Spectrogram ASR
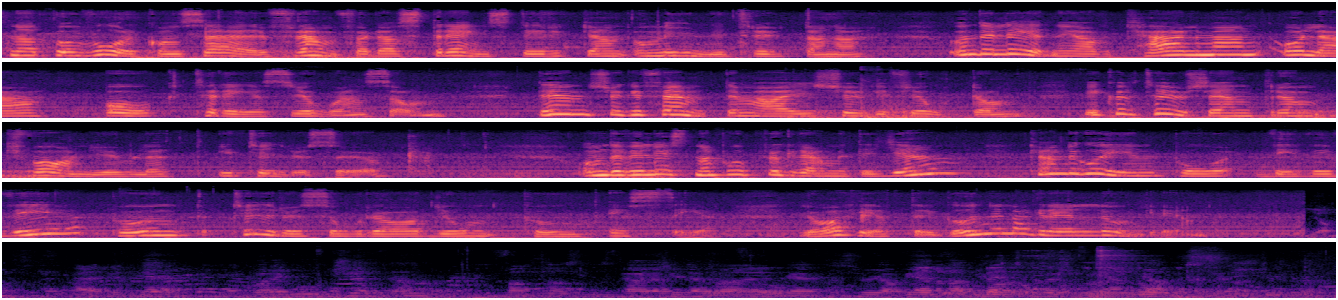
lyssnat på en vårkonsert framförd av Strängstyrkan och Minitrutarna under ledning av Kalman, Ola och Therese Johansson den 25 maj 2014 i Kulturcentrum Kvarnhjulet i Tyresö. Om du vill lyssna på programmet igen kan du gå in på www.tyresoradion.se. Jag heter Gunilla Grell Lundgren.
